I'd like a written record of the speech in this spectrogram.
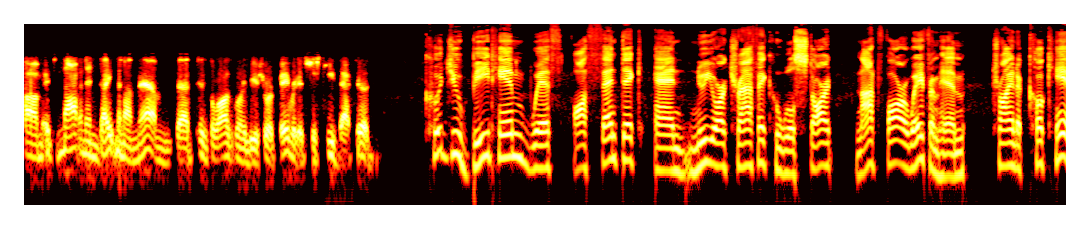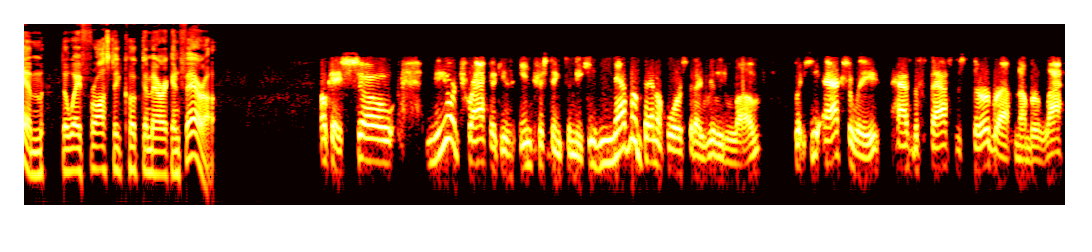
Um, it's not an indictment on them that Tiz the Law is going to be a short favorite. It's just he's that good. Could you beat him with authentic and New York traffic who will start not far away from him trying to cook him the way Frosted cooked American Pharoah? Okay, so New York traffic is interesting to me. He's never been a horse that I really love but he actually has the fastest Thoro-Graph number last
